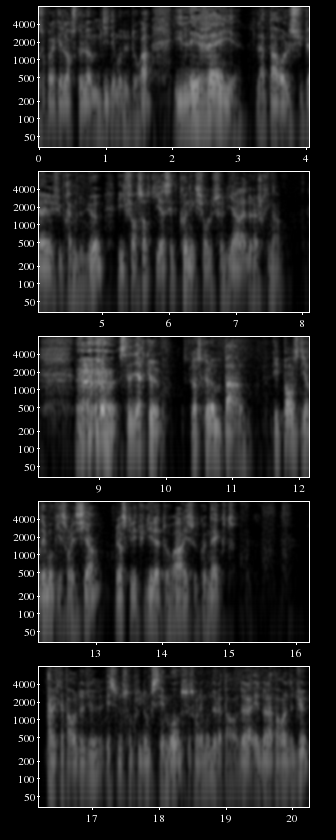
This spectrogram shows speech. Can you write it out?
raison pour laquelle lorsque l'homme dit des mots de Torah, il éveille la parole supérieure et suprême de Dieu, et il fait en sorte qu'il y a cette connexion, ce lien-là de la Shrina. C'est-à-dire que lorsque l'homme parle, il pense dire des mots qui sont les siens, mais lorsqu'il étudie la Torah, il se connecte avec la parole de Dieu. Et ce ne sont plus donc ces mots, ce sont les mots de la parole de de la parole de Dieu.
